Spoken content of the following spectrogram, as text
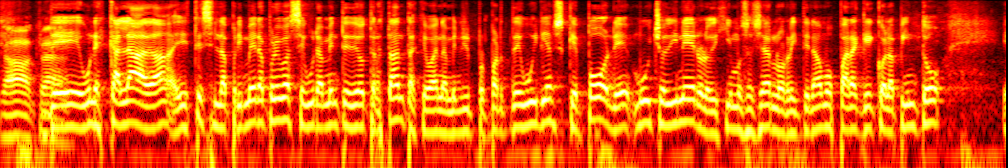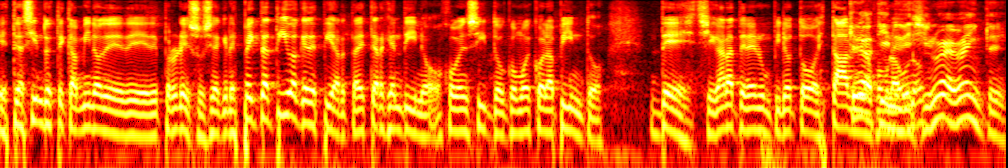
No, claro. de una escalada. Esta es la primera prueba seguramente de otras tantas que van a venir por parte de Williams, que pone mucho dinero, lo dijimos ayer, lo reiteramos, para que Colapinto esté haciendo este camino de, de- de progreso. O sea que la expectativa que despierta este argentino, jovencito como es Colapinto, de llegar a tener un piloto estable ¿Qué en la tiene? 1, 19, 20.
